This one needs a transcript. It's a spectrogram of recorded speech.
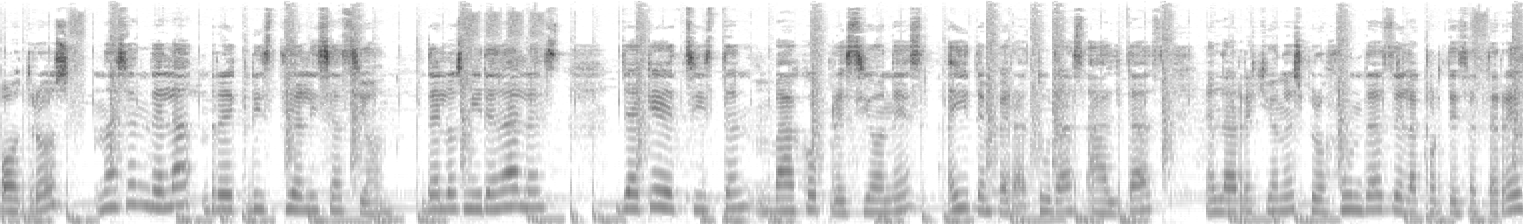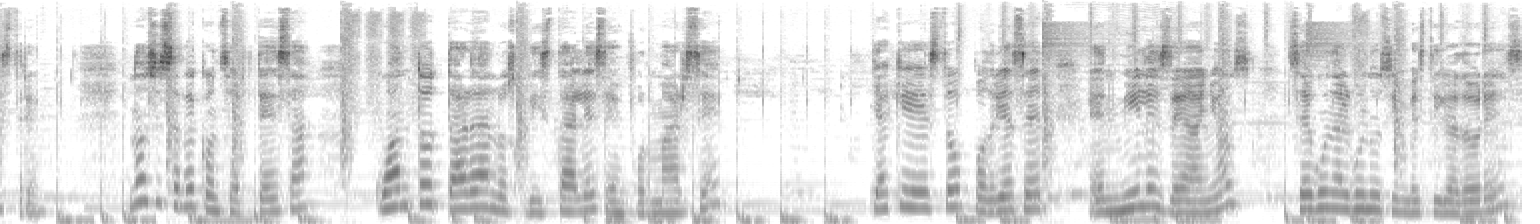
Otros nacen de la recristalización de los minerales, ya que existen bajo presiones y temperaturas altas en las regiones profundas de la corteza terrestre. No se sabe con certeza cuánto tardan los cristales en formarse, ya que esto podría ser en miles de años, según algunos investigadores,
